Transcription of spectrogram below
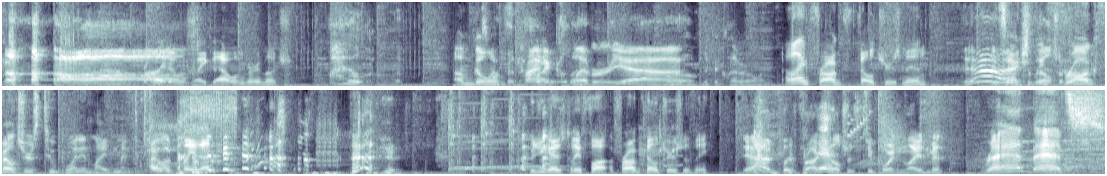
Probably don't like that one very much. Well, I'm this going one's for the kind of clever one. clever. I'm Yeah. going for the clever one. I like Frog Felchers, man. Yeah. It's actually Felt a- Frog Felcher's Two Point Enlightenment. I would play that. would you guys play Flo- Frog Felchers with me? Yeah, I'd play Frog Yeah. Felcher's Two Point Enlightenment. Rad Bats,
